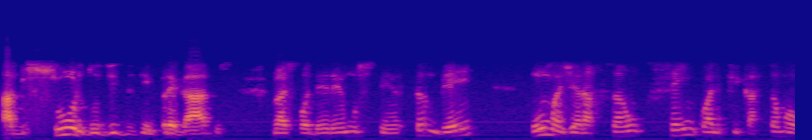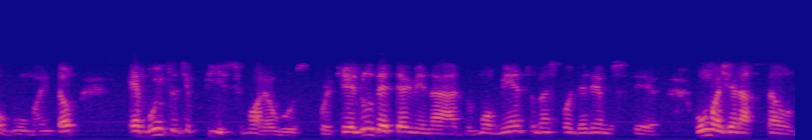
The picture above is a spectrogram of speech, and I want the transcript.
absurdo de desempregados, nós poderemos ter também uma geração sem qualificação alguma. Então, é muito difícil, Mário Augusto, porque num determinado momento nós poderemos ter uma geração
